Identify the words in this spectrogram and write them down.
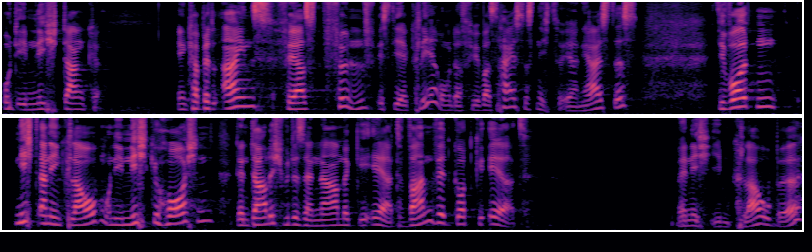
und ihm nicht danken. In Kapitel 1, Vers 5 ist die Erklärung dafür. Was heißt es nicht zu ehren? Hier heißt es, sie wollten nicht an ihn glauben und ihm nicht gehorchen, denn dadurch würde sein Name geehrt. Wann wird Gott geehrt? Wenn ich ihm glaube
